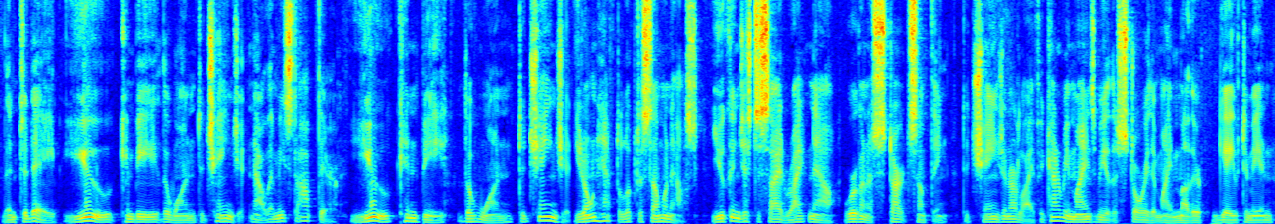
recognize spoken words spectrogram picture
then today you can be the one to change it. Now, let me stop there. You can be the one to change it. You don't have to look to someone else. You can just decide right now, we're going to start something to change in our life. It kind of reminds me of the story that my mother gave to me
